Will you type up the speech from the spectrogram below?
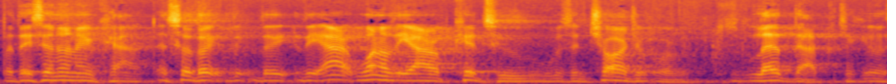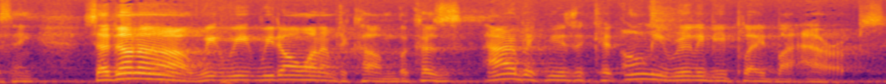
But they said, no, no, you can't. And so the, the, the, Arab, one of the Arab kids who was in charge of, or led that particular thing, said, no, no, no, we, we, we don't want him to come because Arabic music can only really be played by Arabs.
